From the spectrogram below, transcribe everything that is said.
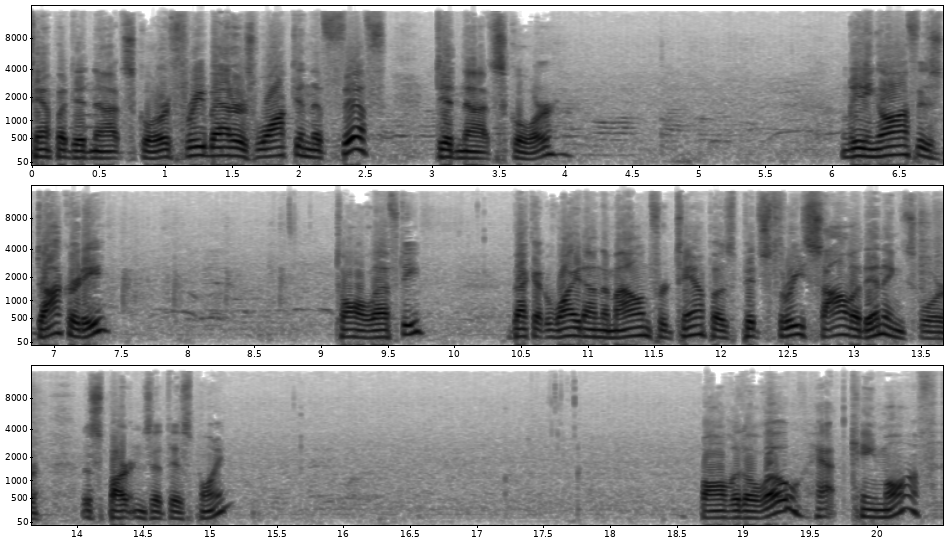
Tampa did not score. Three batters walked in the fifth, did not score. Leading off is Doherty, tall lefty. Beckett White on the mound for Tampa has pitched three solid innings for the Spartans at this point. Ball a little low, hat came off.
